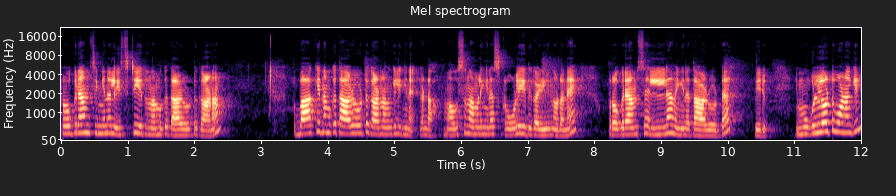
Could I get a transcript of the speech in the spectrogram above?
പ്രോഗ്രാംസ് ഇങ്ങനെ ലിസ്റ്റ് ചെയ്ത് നമുക്ക് താഴോട്ട് കാണാം. ബാക്കി നമുക്ക് താഴോട്ട് കാണണമെങ്കിൽ ഇങ്ങനെ കണ്ടോ? മൗസ് നമ്മളിങ്ങനെ സ്ക്രോൾ ചെയ്ത് കഴിയുന്ന ഉടനെ പ്രോഗ്രാംസ് എല്ലാം ഇങ്ങനെ താഴോട്ട് വരും. ഈ മുകളിലോട്ട് പോകണമെങ്കിൽ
